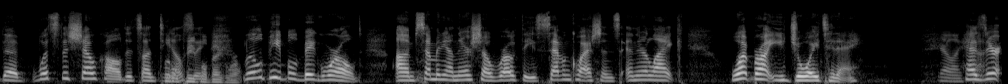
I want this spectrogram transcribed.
the what's the show called? It's on TLC. Little People, Big World. Little People, Big World. Um, somebody on their show wrote these seven questions, and they're like, "What brought you joy today? You're like Has that. there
